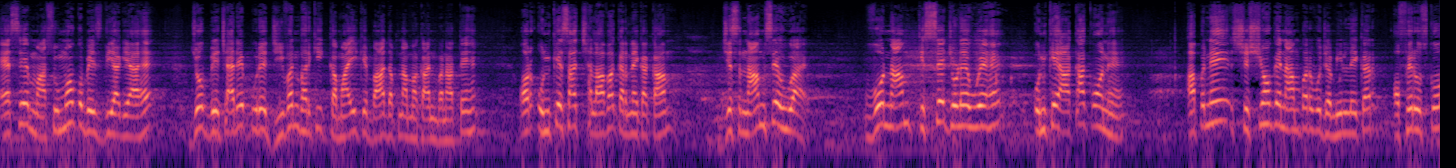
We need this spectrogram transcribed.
ऐसे मासूमों को बेच दिया गया है, जो बेचारे पूरे जीवन भर की कमाई के बाद अपना मकान बनाते हैं और उनके साथ छलावा करने का काम जिस नाम से हुआ है, वो नाम किससे जुड़े हुए हैं, उनके आका कौन हैं अपने शिष्यों के नाम पर वो ज़मीन लेकर और फिर उसको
